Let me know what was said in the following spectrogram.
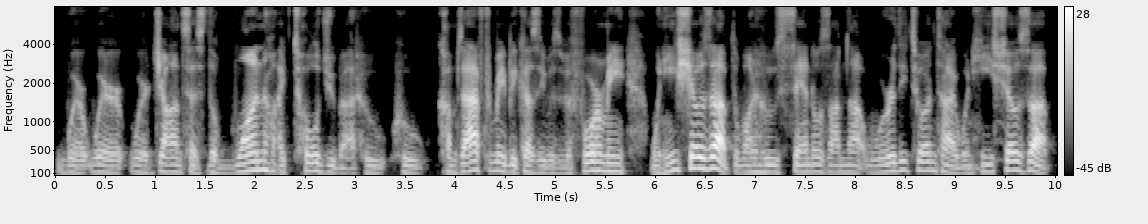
where where where John says the one I told you about who who comes after me because he was before me when he shows up the one whose sandals I'm not worthy to untie when he shows up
